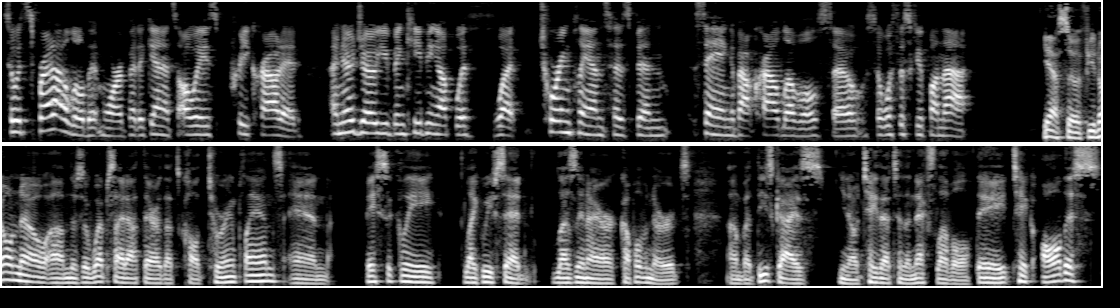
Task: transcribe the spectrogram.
So it's spread out a little bit more, but again, it's always pretty crowded. I know Joe, you've been keeping up with what touring plans has been saying about crowd levels. So, so what's the scoop on that? Yeah. So if you don't know, um, there's a website out there that's called touring plans and basically like we've said, Leslie and I are a couple of nerds, um, but these guys, you know, take that to the next level. They take all this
